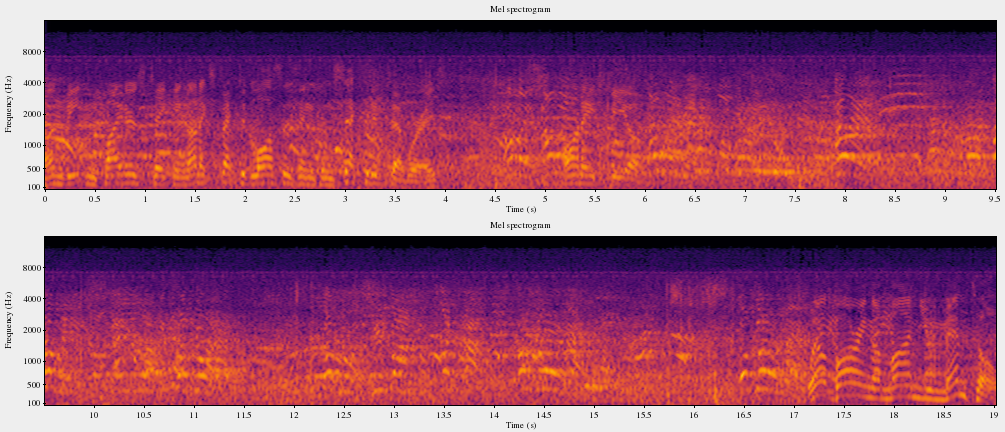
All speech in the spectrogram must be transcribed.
Unbeaten fighters taking unexpected losses in consecutive Februarys on HBO. Well, barring a monumental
